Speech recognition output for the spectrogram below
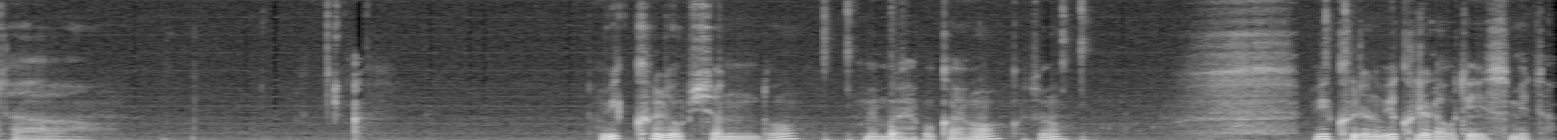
자 위클리 옵션도 메모를 해볼까요? 그죠? 위클리는 위클리라고 되어 있습니다.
